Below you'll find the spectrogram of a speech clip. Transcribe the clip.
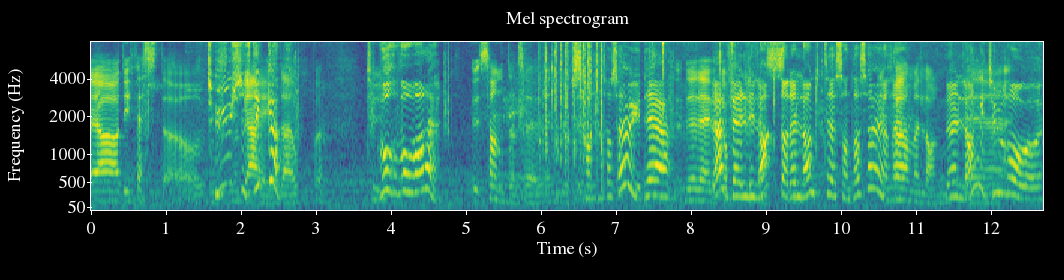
Ja, de fester. og 1000 stykker? Der oppe. Tusen- Hvor, hvor var det? Sankthanshaugen. Sankthanshaug? Det, Det, det, er veldig langt. da Det er langt til Sankthanshaugen. Det er lang tur. turer. Og,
